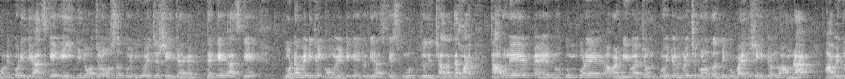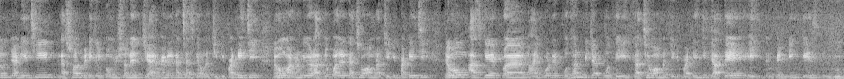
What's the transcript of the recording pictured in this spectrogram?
মনে করি যে আজকে এই যে অচল অবস্থা তৈরি হয়েছে, সেই জায়গা থেকে আজকে গোটা মেডিকেল কমিউনিটিকে যদি আজকে স্মুথ যদি চালাতে হয়, তাহলে নতুন করে আবার নির্বাচন প্রয়োজন রয়েছে গণতান্ত্রিক উপায়ে। সেই জন্য আমরা আবেদন জানিয়েছি ন্যাশনাল মেডিকেল কমিশনের চেয়ারম্যানের কাছে, আজকে আমরা চিঠি পাঠিয়েছি এবং মাননীয় রাজ্যপালের কাছেও আমরা চিঠি পাঠিয়েছি এবং আজকে হাইকোর্টের প্রধান বিচারপতির কাছেও আমরা চিঠি পাঠিয়েছি যাতে এই পেন্ডিং কেস দ্রুত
